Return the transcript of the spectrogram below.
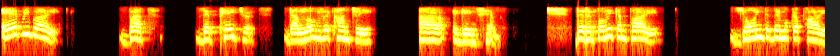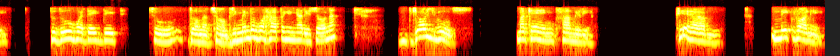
everybody, but the patriots that love the country are against him. The Republican Party joined the Democrat Party to do what they did to Donald Trump. Remember what happened in Arizona? George Bush, McCain family, um, Mitt Romney,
